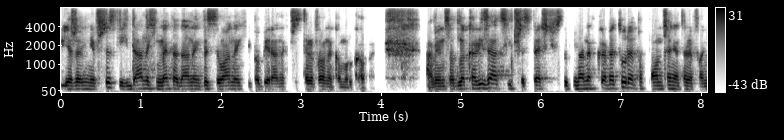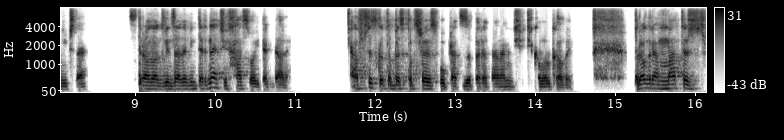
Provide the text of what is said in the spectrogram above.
jeżeli nie wszystkich danych i metadanych wysyłanych i pobieranych przez telefony komórkowe. A więc od lokalizacji przez treści wstukiwane w klawiaturę po połączenia telefoniczne strony odwiedzane w internecie, hasło i tak dalej. A wszystko to bez potrzeby współpracy z operatorami sieci komórkowej. Program ma też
